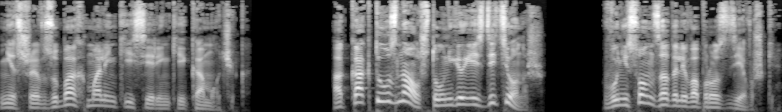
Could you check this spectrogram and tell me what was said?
несшая в зубах маленький серенький комочек. «А как ты узнал, что у нее есть детеныш?» В унисон задали вопрос девушке.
